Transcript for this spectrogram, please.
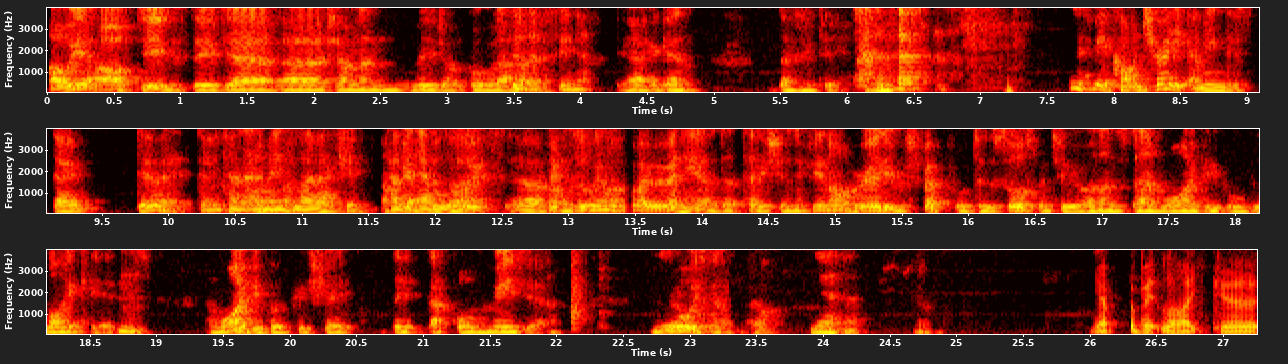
Oh, yeah. Oh, Jesus, dude. Yeah. Uh, Shyamalan really dropped the ball with that. Still never seen it. Yeah, again. Don't need to. Needs to be a common trait. I mean, just don't do it. Don't turn anime into live action. I Has it ever it's worked? always- uh, I think it's always not. the way with any adaptation. If you're not really respectful to the source material and understand why people like it Hmm. and why people appreciate the, that form of media, you're always going to fail. Yeah. Yep, a bit like uh,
